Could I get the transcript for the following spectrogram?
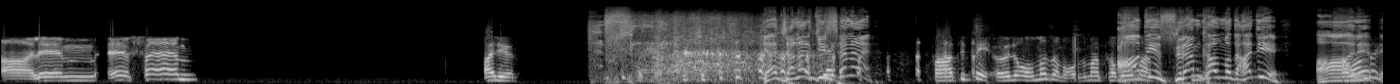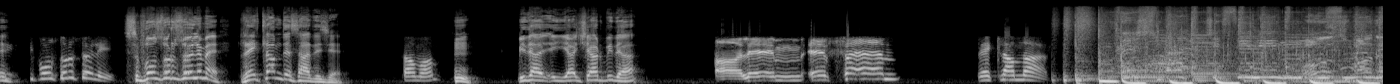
Alem FM. Alo. Ya Caner girsene. Fatih Bey öyle olmaz ama o zaman tam olmaz. Abi sürem kalmadı hadi. Tamam Alem. da e, sponsoru söyleyin. Sponsoru söyleme. Reklam de sadece. Tamam. Hı. Bir daha Yaşar bir daha. Alem FM. Reklamlar. Kış bahçesinin uzmanı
